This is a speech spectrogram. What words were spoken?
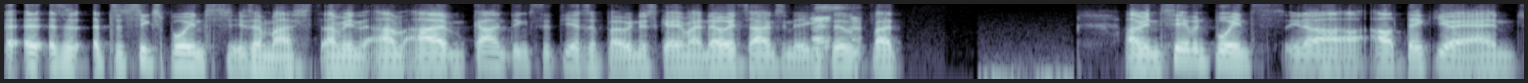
it's a, it's a six points is a must. I mean, I'm I'm counting City as a bonus game. I know it sounds negative, but I mean, seven points. You know, I'll, I'll take your hand,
